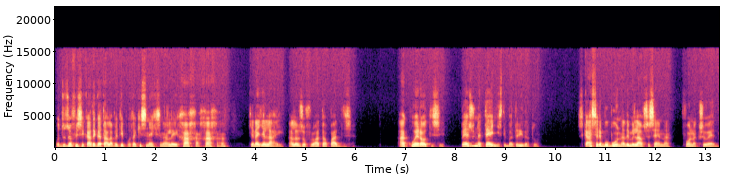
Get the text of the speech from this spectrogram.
Ο Τζοτζό φυσικά δεν κατάλαβε τίποτα και συνέχισε να λέει χάχα χάχα και να γελάει, αλλά ο Ζωφρουά το απάντησε. Άκου ερώτηση. Παίζουνε τέννη στην πατρίδα του. Σκάσε ρε μπουμπούνα, δεν μιλάω σε σένα, φώναξε ο Εντ.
